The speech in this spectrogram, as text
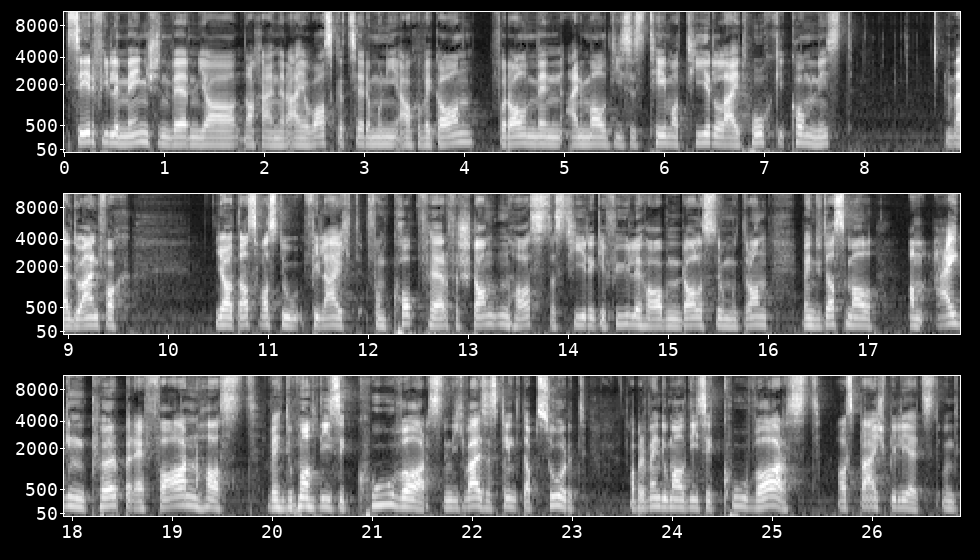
sehr viele Menschen werden ja nach einer Ayahuasca-Zeremonie auch vegan, vor allem wenn einmal dieses Thema Tierleid hochgekommen ist, weil du einfach ja, das, was du vielleicht vom Kopf her verstanden hast, dass Tiere Gefühle haben und alles drum und dran, wenn du das mal am eigenen Körper erfahren hast, wenn du mal diese Kuh warst, und ich weiß, es klingt absurd, aber wenn du mal diese Kuh warst, als Beispiel jetzt, und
